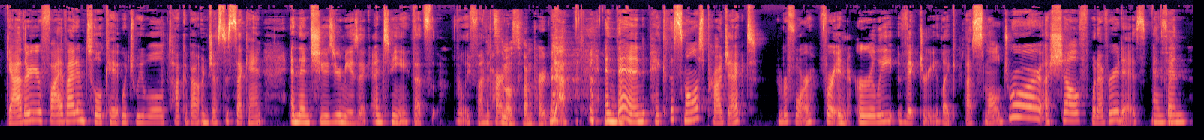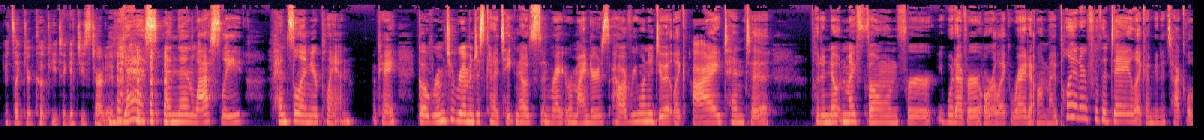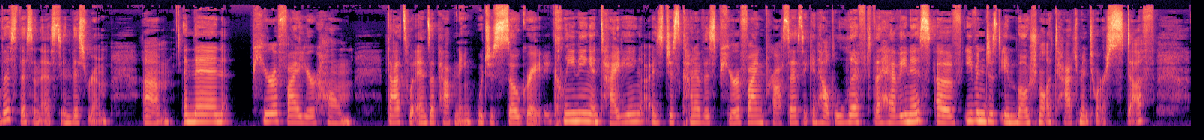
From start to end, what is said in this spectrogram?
Gather your five item toolkit, which we will talk about in just a second, and then choose your music. And to me, that's really fun That's part. the most fun part. Yeah. and then pick the smallest project, number four, for an early victory, like a small drawer, a shelf, whatever it is. And It's then, It's like your cookie to get you started. yes. And then lastly, pencil in your plan. Okay. Go room to room and just kind of take notes and write reminders, however you want to do it. Like I tend to put a note in my phone for whatever, or like write it on my planner for the day. Like I'm going to tackle this, this, and this in this room. Um, and then purify your home. That's what ends up happening, which is so great. Cleaning and tidying is just kind of this purifying process. It can help lift the heaviness of even just emotional attachment to our stuff.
